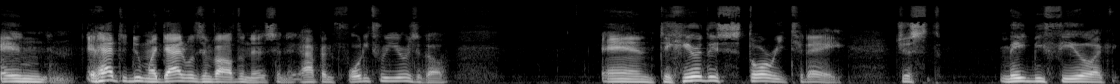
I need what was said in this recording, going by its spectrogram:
And it had to do, my dad was involved in this, and it happened 43 years ago. And to hear this story today just made me feel like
